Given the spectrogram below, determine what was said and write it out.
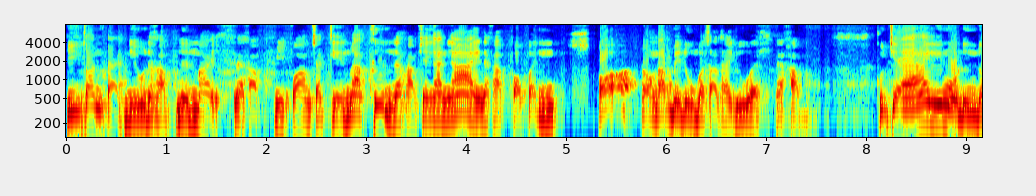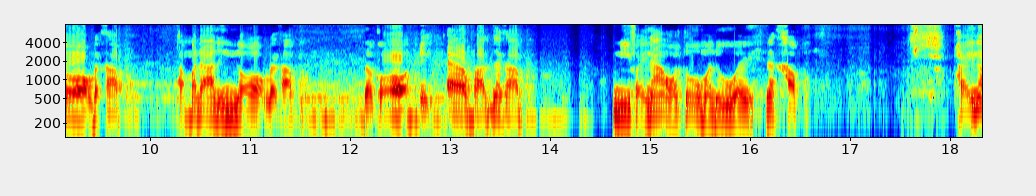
ดิจิตอล8 นิ้วนะครับเรือนใหม่นะครับ มีความชัดเจนมากขึ้นนะครับ ใช้งานง่ายนะครับ เพราะเป็นเพราะรองรับเมนูภาษาไทยด้วยนะครับกุญแจให้รีโมทหนึ่งดอกนะครับ ธรรมดาหนึ่งดอกนะครับ แล้วก็ XL Plus นะครับ มีไฟหน้าออโต้มาด้วยนะครับ ภายใน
